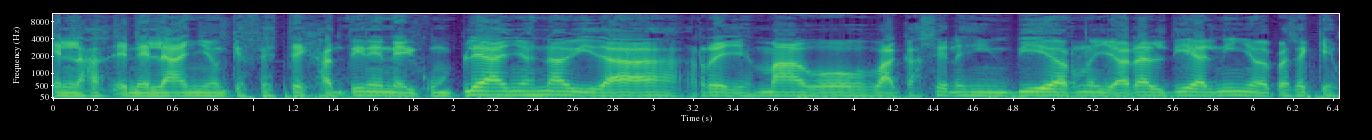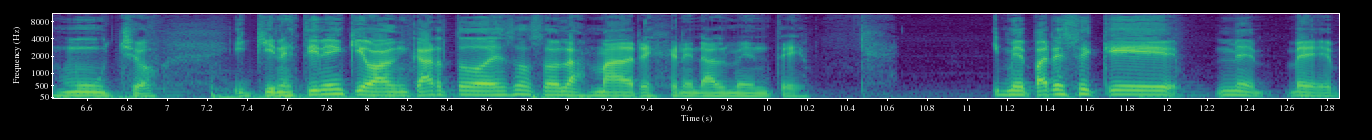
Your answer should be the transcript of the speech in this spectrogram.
en, la- en el año que festejan. Tienen el cumpleaños, Navidad, Reyes Magos, vacaciones de invierno y ahora el Día del Niño me parece que es mucho. Y quienes tienen que bancar todo eso son las madres generalmente. Y me parece que me- me-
